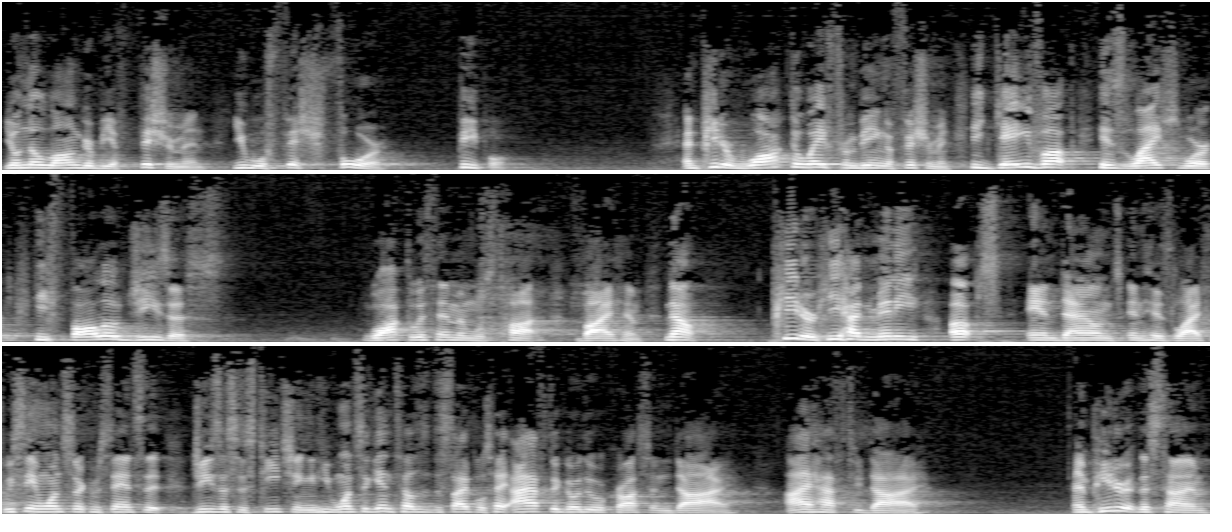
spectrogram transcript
You'll no longer be a fisherman, you will fish for people. And Peter walked away from being a fisherman. He gave up his life's work. He followed Jesus, walked with him, and was taught by him. Now, Peter, he had many ups and downs in his life. We see in one circumstance that Jesus is teaching, and he once again tells his disciples, Hey, I have to go to a cross and die. I have to die. And Peter at this time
